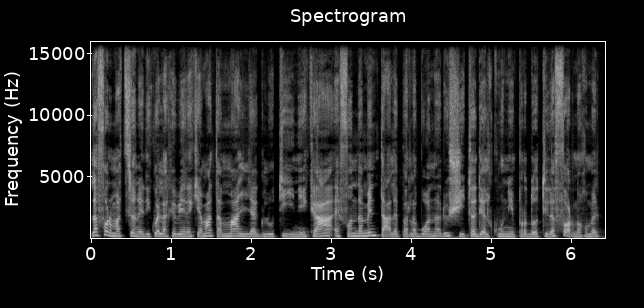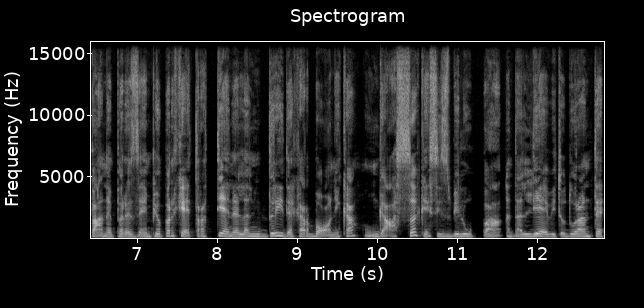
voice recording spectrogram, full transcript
La formazione di quella che viene chiamata maglia glutinica è fondamentale per la buona riuscita di alcuni prodotti da forno, come il pane per esempio, perché trattiene l'anidride carbonica, un gas che si sviluppa dal lievito durante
